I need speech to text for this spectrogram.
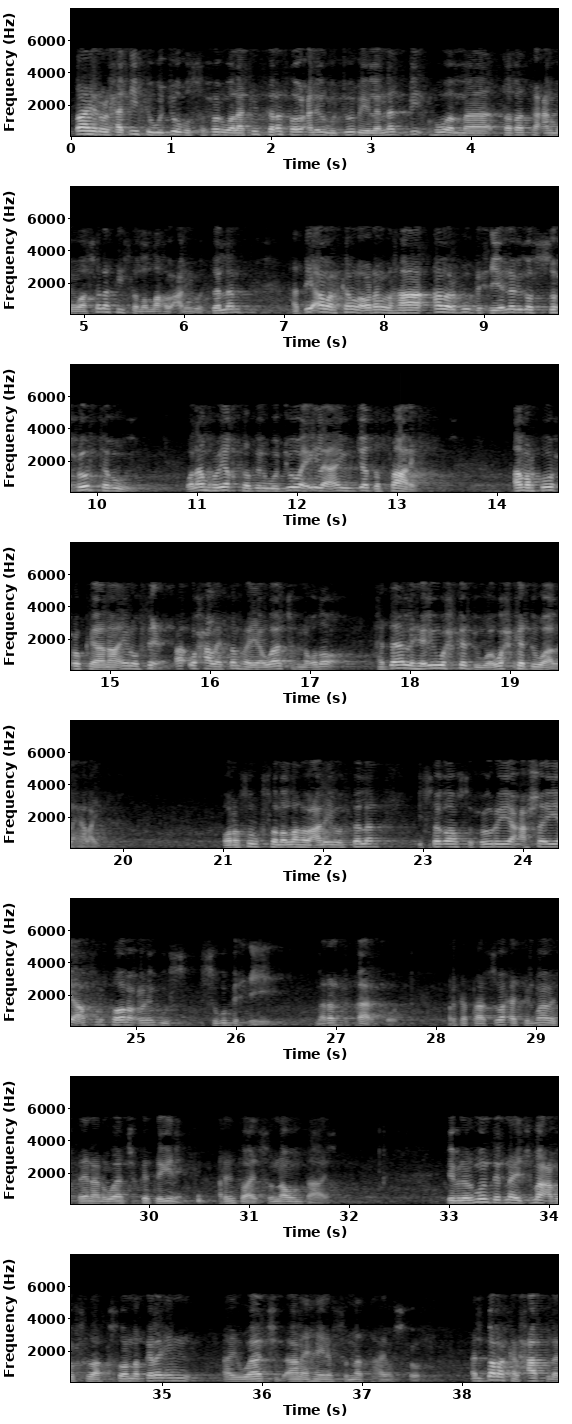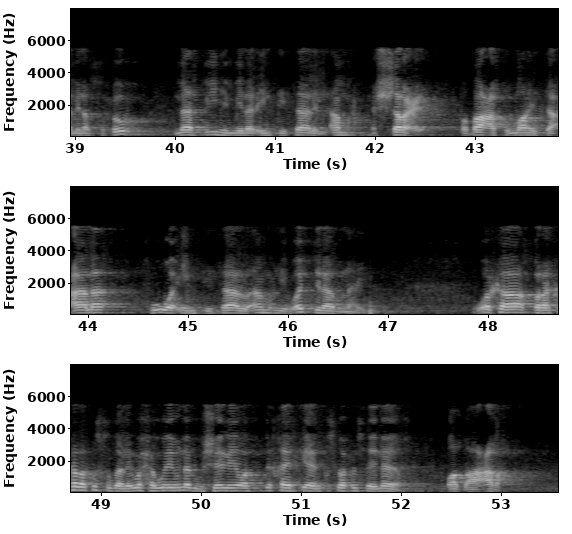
ظاهر الحديث وجوب السحور ولكن صرفه عن الوجوب إلى الندب هو ما ثبت عن مواصلته صلى الله عليه وسلم هدي أمر كان لأوران لها أمر بو بحي النبي السحور تبوي والأمر يقتضي الوجوب إلا أن يوجد صارف أمر كوحو كان إنه فع وحال يسمر يا واجب نقضاء هدان لهلين وحكدوا وحكدوا لهلي ورسولك صلى الله عليه وسلم isagoo suxuuriya casho iyo afurtoona cunin buu isugu bixiyey mararka qaarkood marka taasi waxay tilmaamaysaa inaan waajib ka tegin arrintu ay sunno un tahay. Ibnulmundirna ijmac buu sidaa ku soo naqilay in ay waajib aanay ahayn sunno tahay suxuur. Albaraka alxaasila min asuxuur ma fiihi min alimtithaali اlamr alsharci fadaacatu اllahi tacaala huwa imtithaalu amri waijtinaabu nahyi marka barakada ku sugani waxa weeye nabigu sheegaya waa sidii khayrkii aynu ku soo xusaynayo waa daacada.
